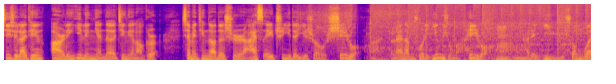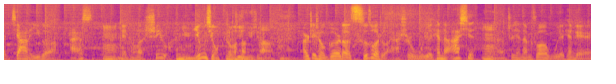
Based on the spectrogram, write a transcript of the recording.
继续来听二零一零年的经典老歌，下面听到的是 S.H.E 的一首《Hero》啊。本来咱们说这英雄嘛，Hero 啊，它这一语双关，加了一个 S，嗯变成了 Hero，女英雄是吗？女性啊。而这首歌的词作者呀是五月天的阿信，嗯呃之前咱们说五月天给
